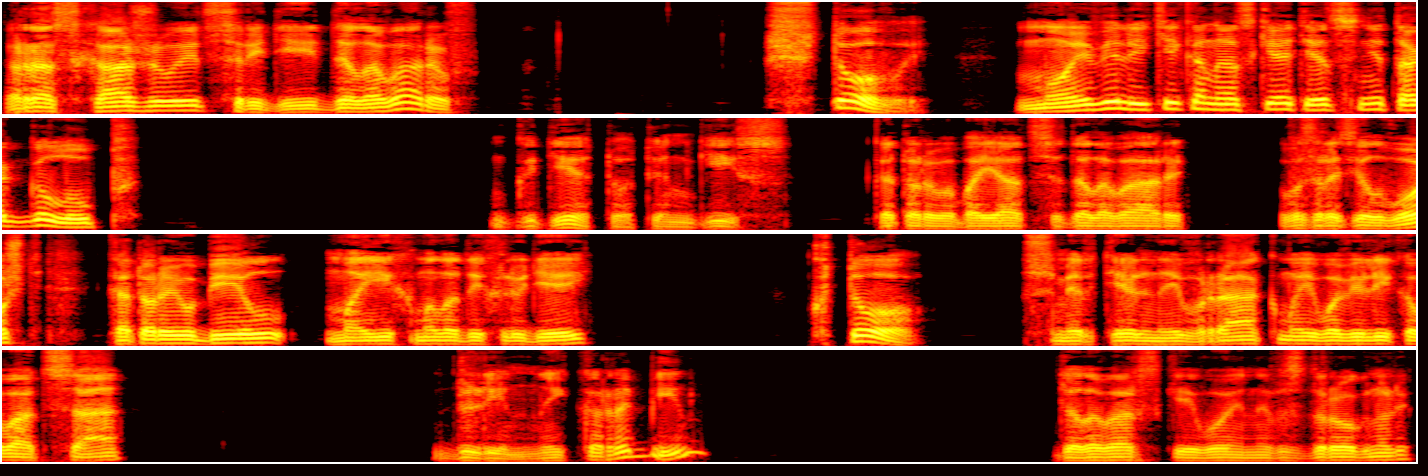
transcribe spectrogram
расхаживает среди делаваров. — Что вы! Мой великий канадский отец не так глуп. — Где тот Ингис, которого боятся делавары? — возразил вождь, который убил моих молодых людей. — Кто смертельный враг моего великого отца? — Длинный карабин. Делаварские воины вздрогнули,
